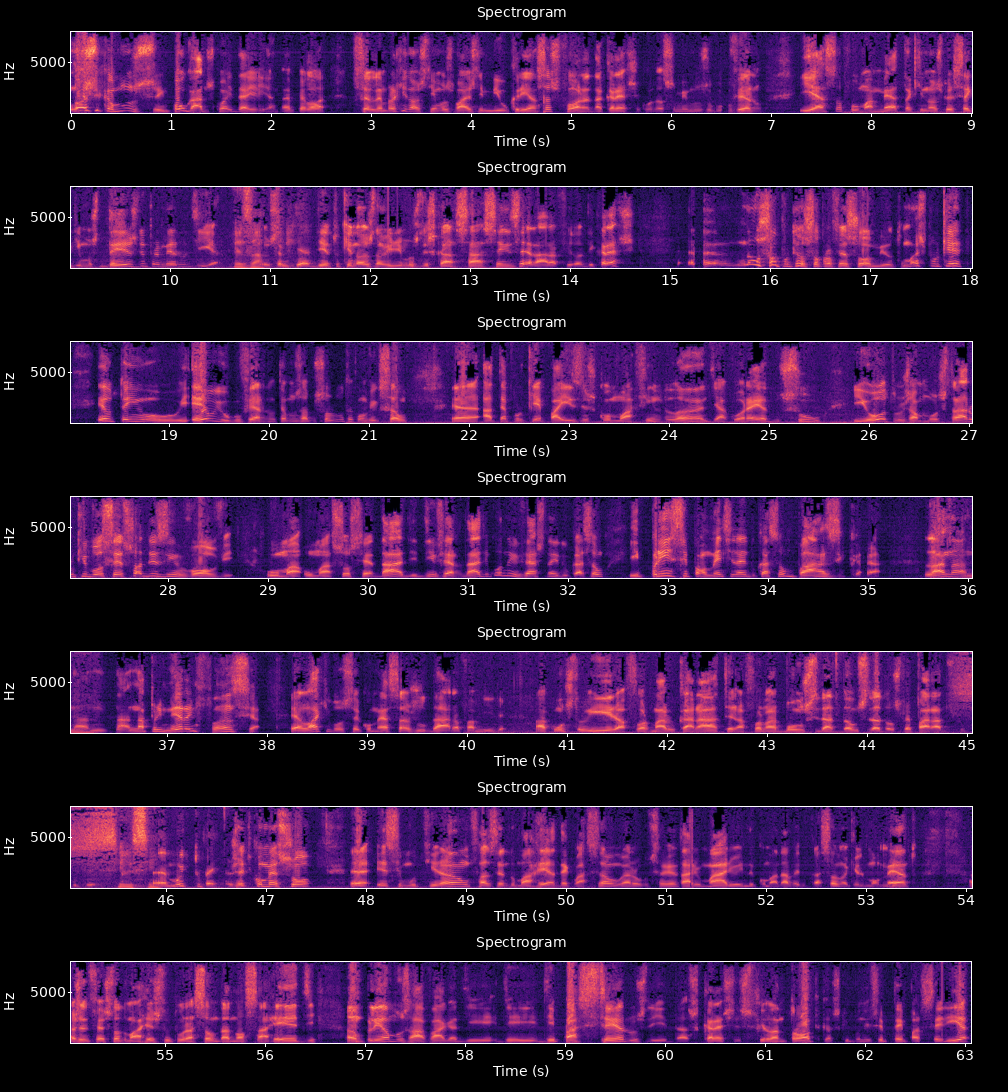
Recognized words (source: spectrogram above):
Nós ficamos empolgados com a ideia. Né? Pela... Você lembra que nós tínhamos mais de mil crianças fora da creche quando assumimos o governo, e essa foi uma meta que nós perseguimos desde o primeiro dia. Exato. Eu sempre tinha dito que nós não iríamos descansar sem zerar a fila de creche. Eh, Não só porque eu sou professor, Milton, mas porque eu tenho, eu e o governo temos absoluta convicção, eh, até porque países como a Finlândia, a Coreia do Sul e outros já mostraram que você só desenvolve uma, uma sociedade de verdade quando investe na educação e principalmente na educação básica, lá na, na, na, na primeira infância. É lá que você começa a ajudar a família a construir, a formar o caráter, a formar bons cidadãos, cidadãos preparados para o futuro. Sim, sim. É, muito bem. A gente começou é, esse mutirão fazendo uma readequação. Era o secretário Mário ainda comandava a educação naquele momento. A gente fez toda uma reestruturação da nossa rede, ampliamos a vaga de, de, de parceiros de, das creches filantrópicas que o município tem parceria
